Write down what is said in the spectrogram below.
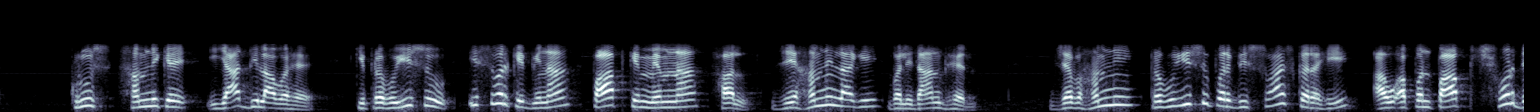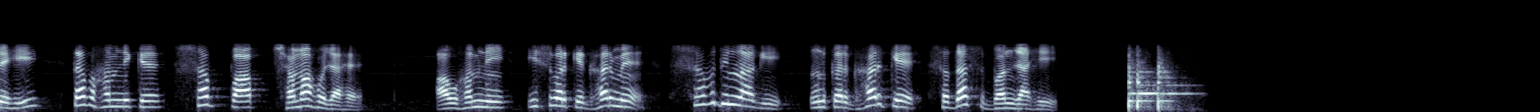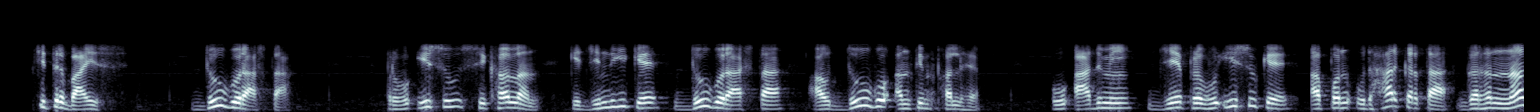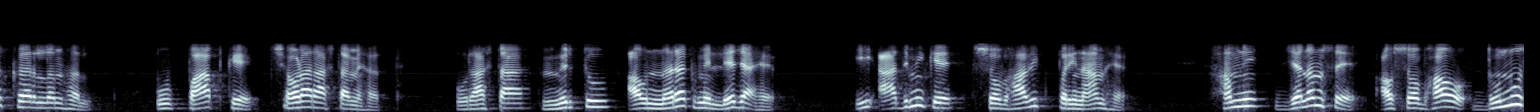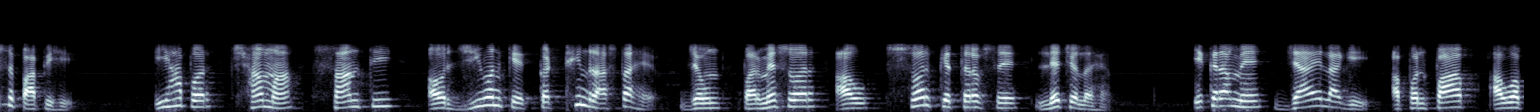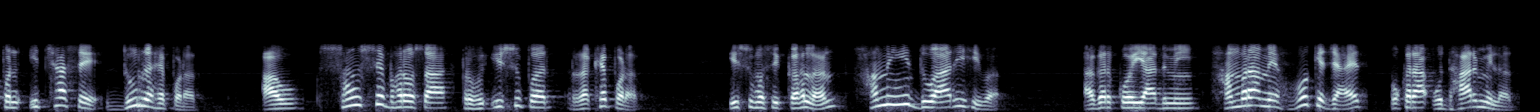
क्रूस हमनी के याद दिलाव है कि प्रभु यीशु ईश्वर के बिना पाप के मेमना हल, जे हमनी लागी बलिदान भेल। जब हमनी प्रभु यीशु पर विश्वास करही और अपन पाप छोड़ देही, तब हमनी के सब पाप क्षमा हो जाए और हमनी ईश्वर के घर में सब दिन लागी उनकर घर के सदस्य बन जाही। चित्र बाईस, दू गो रास्ता। प्रभु यीशु सिखलन कि ज़िंदगी के दू गो रास्ता और दू गो अंतिम फल है। वो आदमी जे प्रभु यीशु के अपन उद्धारकर्ता ग्रहण न करलन हल वो पाप के चौड़ा रास्ता में हत। वो रास्ता मृत्यु और नरक में ले जा है। ये आदमी के स्वाभाविक परिणाम है। हमने जन्म से और स्वभाव दोनों से पापी ही। यहाँ पर क्षमा शांति और जीवन के कठिन रास्ता है। जौन परमेश्वर और स्वर्ग के तरफ़ से ले चले है। एकरा में जाए लागी अपन पाप और अपन इच्छा से दूर रहे पड़त और सौसे भरोसा प्रभु यीशु पर रखे पड़त। यीशु मसीह कहलन, हम ही दुआरी ही बा अगर कोई आदमी हमरा में हो के जाए ओकरा उधार मिलत।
